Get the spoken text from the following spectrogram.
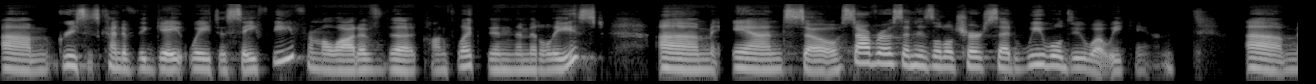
um, Greece is kind of the gateway to safety from a lot of the conflict in the Middle East. Um, and so Stavros and his little church said, We will do what we can. Um,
